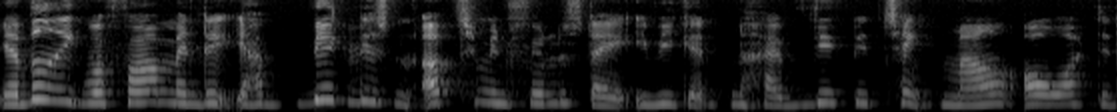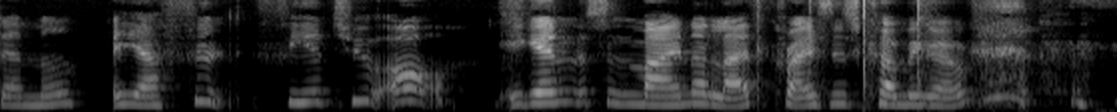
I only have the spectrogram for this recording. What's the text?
Jeg ved ikke hvorfor, men det, jeg har virkelig sådan op til min fødselsdag i weekenden, har jeg virkelig tænkt meget over det der med, at jeg har fyldt 24 år. Igen sådan minor life crisis coming up.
